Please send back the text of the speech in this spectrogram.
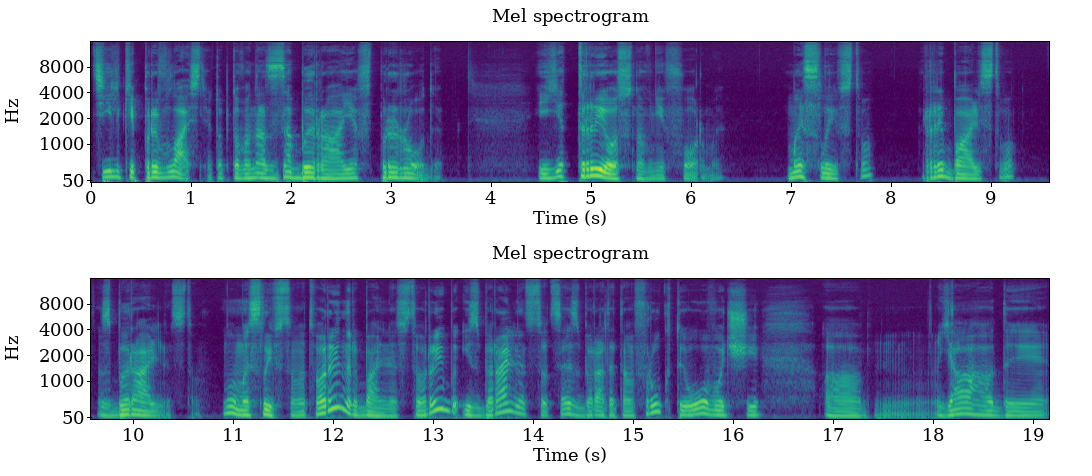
тільки привласнює, тобто вона забирає в природи. І є три основні форми: мисливство, рибальство, збиральництво. Ну, мисливство на тварин, рибальництво риби, і збиральництво це збирати там фрукти, овочі, ягоди,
